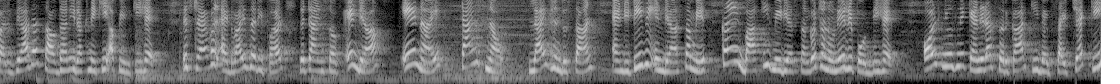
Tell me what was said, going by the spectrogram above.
पर ज़्यादा सावधानी रखने की अपील की है। इस ट्रैवल एडवाइजरी पर द टाइम्स ऑफ़ इंडिया ए Times Now live Hindustan, NDTV India समेत कई बाकी मीडिया संगठनों ने रिपोर्ट दी है। ऑल्ट न्यूज़ ने कनाडा सरकार की वेबसाइट चेक की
